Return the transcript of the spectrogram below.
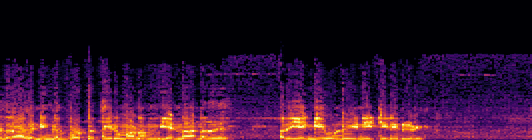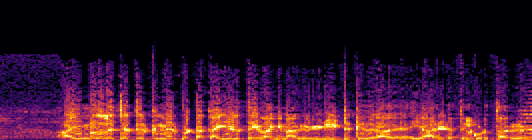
எதிராக நீங்கள் போட்ட தீர்மானம் என்னானது அதை எங்கே கொண்டு போய் நீட்டினீர்கள்? ஐம்பது லட்சத்திற்கும் மேற்பட்ட கையெழுத்தை வாங்கினார்கள். நீட்டுக்கு எதிராக யாரிடத்தில் கொடுத்தார்கள்?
